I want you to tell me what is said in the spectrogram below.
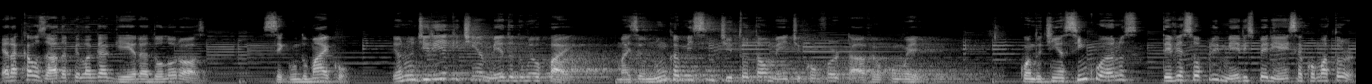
era causada pela gagueira dolorosa. Segundo Michael, eu não diria que tinha medo do meu pai, mas eu nunca me senti totalmente confortável com ele. Quando tinha 5 anos, teve a sua primeira experiência como ator.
